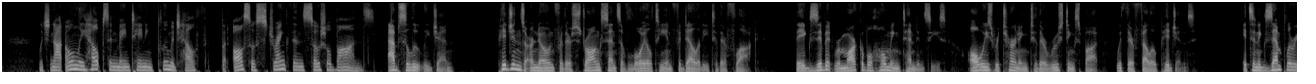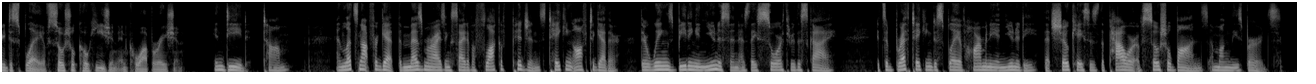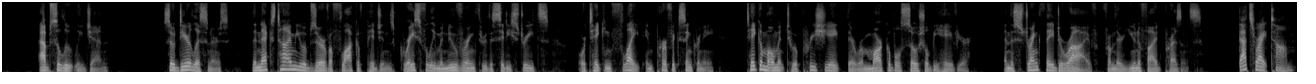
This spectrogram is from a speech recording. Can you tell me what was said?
which not only helps in maintaining plumage health, but also strengthens social bonds. Absolutely, Jen. Pigeons are known for their strong sense of loyalty and fidelity to their flock. They exhibit remarkable homing tendencies, always returning to their roosting spot with their fellow pigeons. It's an exemplary display of social cohesion and cooperation. Indeed, Tom. And let's not forget the mesmerizing sight of a flock of pigeons taking off together, their wings beating in unison as they soar through the sky. It's a breathtaking display of harmony and unity that showcases the power of social bonds among these birds. Absolutely, Jen. So, dear listeners, the next time you observe a flock of pigeons gracefully maneuvering through the city streets or taking flight in perfect synchrony, take a moment to appreciate their remarkable social behavior. and the strength they derive from their unified presence. That's right, Tom.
